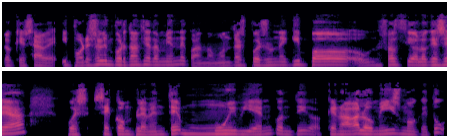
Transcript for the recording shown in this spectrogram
lo que sabe. Y por eso la importancia también de cuando montas pues un equipo, un socio o lo que sea, pues se complemente muy bien contigo, que no haga lo mismo que tú.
